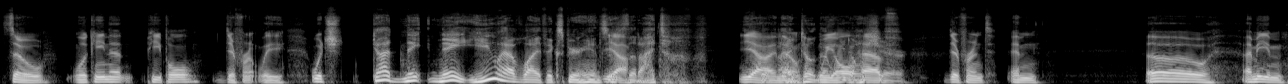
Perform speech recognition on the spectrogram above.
So, looking at people differently, which, God, Nate, Nate, you have life experiences Yeah. that I don't. yeah, I I know don't- we we all have share. different, and oh, I mean,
